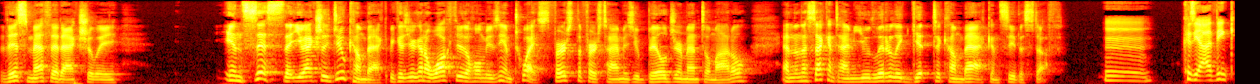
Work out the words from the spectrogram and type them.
this method actually insists that you actually do come back because you're going to walk through the whole museum twice. First, the first time is you build your mental model. And then the second time, you literally get to come back and see the stuff. Hmm. Cause yeah, I think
